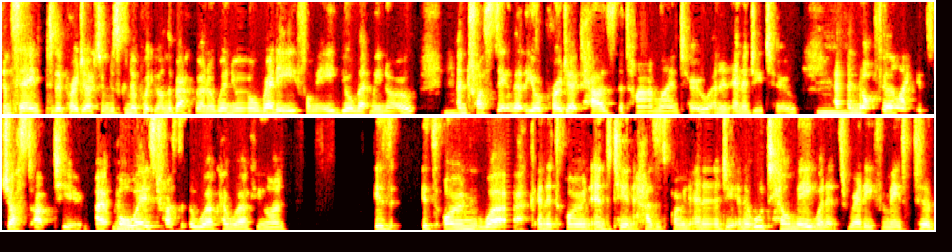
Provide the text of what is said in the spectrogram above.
and saying to the project, I'm just going to put you on the back burner. When you're ready for me, you'll let me know. Mm. And trusting that your project has a timeline too and an energy too, mm. and not feeling like it's just up to you. I mm. always trust that the work I'm working on is its own work and its own entity and it has its own energy. And it will tell me when it's ready for me to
